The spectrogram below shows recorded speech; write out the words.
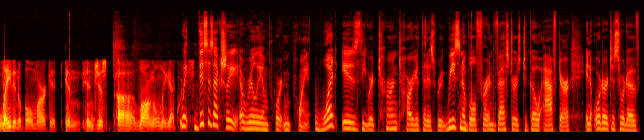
late in a bull market in in just uh, long only equities. Wait, this is actually a really important point. What is the return target that is re- reasonable for investors to go after in order to sort of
